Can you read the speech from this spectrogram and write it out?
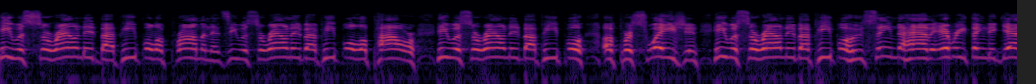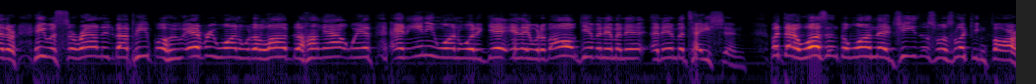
He was surrounded by people of prominence. He was surrounded by people of power. He was surrounded by people of persuasion. He was surrounded by people who seemed to have everything together. He was surrounded by people who everyone would have loved to hung out with, and anyone would have get, and they would have all given him an, an invitation. But that wasn't the one that Jesus was looking for.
